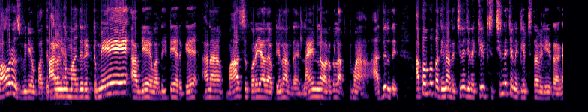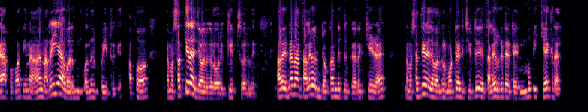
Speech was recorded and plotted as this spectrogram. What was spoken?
பவர் ஹவுஸ் வீடியோ பார்த்து அரங்கம் அதிரட்டுமே அப்படியே வந்துகிட்டே இருக்கு. ஆனா மாசு குறையாத அப்படியெல்லாம் அந்த லைன்லாம் வரக்குள்ள அப்பமா அதிருது. அப்பப்போ பாத்தீங்கன்னா அந்த சின்ன சின்ன கிளிப்ஸ் சின்ன சின்ன கிளிப்ஸ் தான் வெளியிடுறாங்க. அப்போ பாத்தீங்கன்னா நிறைய வந்து வந்துட்டு போயிட்டு இருக்கு அப்போ நம்ம சத்யராஜ் அவர்கள் ஒரு கிளிப்ஸ் வருது. அது என்னன்னா தலைவர் இப்படி உட்காந்துட்டு இருக்காரு கீழே. நம்ம சத்யராஜ் அவர்கள் மொட்டை அடிச்சுக்கிட்டு தலைவர்கிட்ட என்னமோ போய் கேட்கிறாரு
